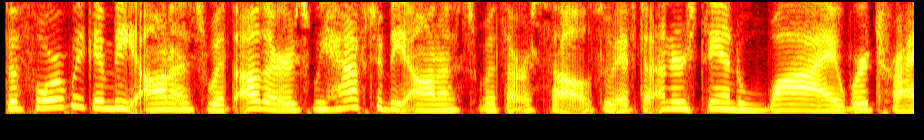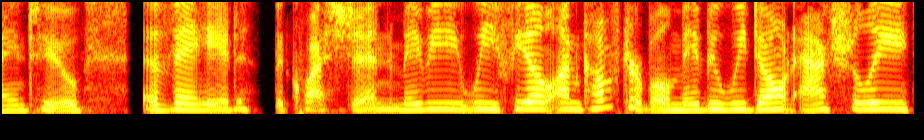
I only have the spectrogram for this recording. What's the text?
Before we can be honest with others, we have to be honest with ourselves. We have to understand why we're trying to evade the question. Maybe we feel uncomfortable. Maybe we don't actually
